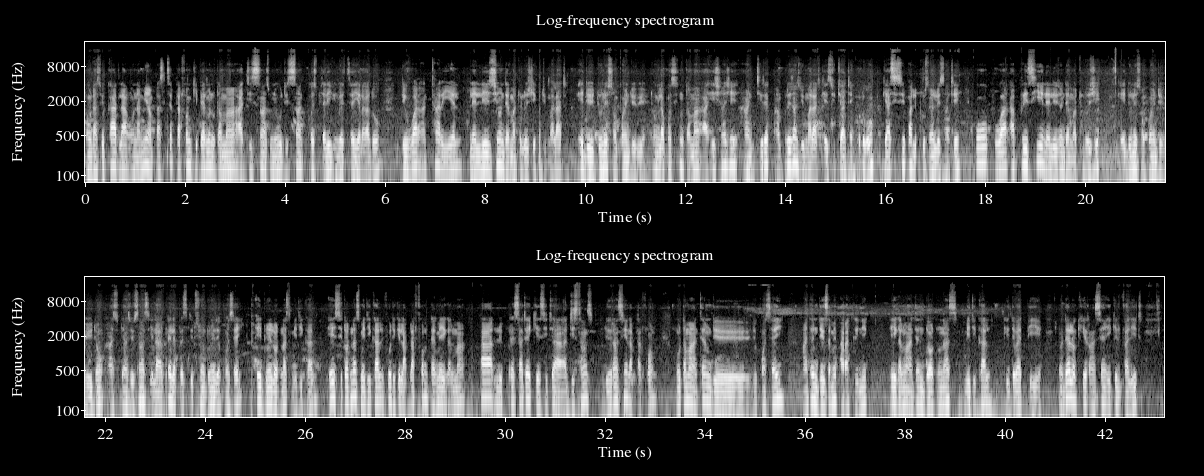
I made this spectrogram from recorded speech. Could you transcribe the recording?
Donc, dans ce cadre-là, on a mis en place cette plateforme qui permet notamment à distance au niveau du centre hospitalier universitaire Yalgado de voir en temps réel les lésions dermatologiques du malade et de donner son point de vue. Donc, il a consisté notamment à échanger en direct en présence du malade qui est situé à Tenkodogo, qui est assisté par le professionnel de santé pour pouvoir apprécier les lésions dermatologiques et donner son point de vue. Donc, dans ce sens, il a fait les prescriptions, donné des conseils et donné l'ordonnance médicale. Et cette ordonnance médicale, il faut dire que la plateforme permet également à le prestataire qui est situé à distance de renseigner la plateforme, notamment en termes de, de conseils, en termes d'examen paraclinique et également en termes d'ordonnance médicale qui devait être payée. Donc, dès lors qu'il renseigne et qu'il valide,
